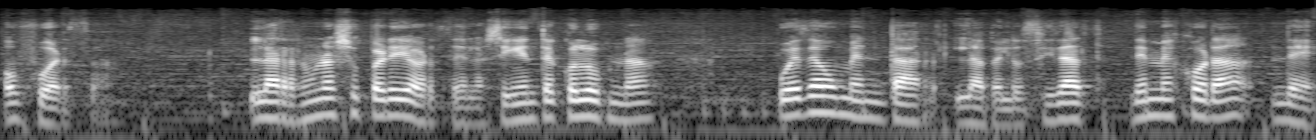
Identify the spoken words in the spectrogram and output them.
o fuerza. La ranura superior de la siguiente columna puede aumentar la velocidad de mejora de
